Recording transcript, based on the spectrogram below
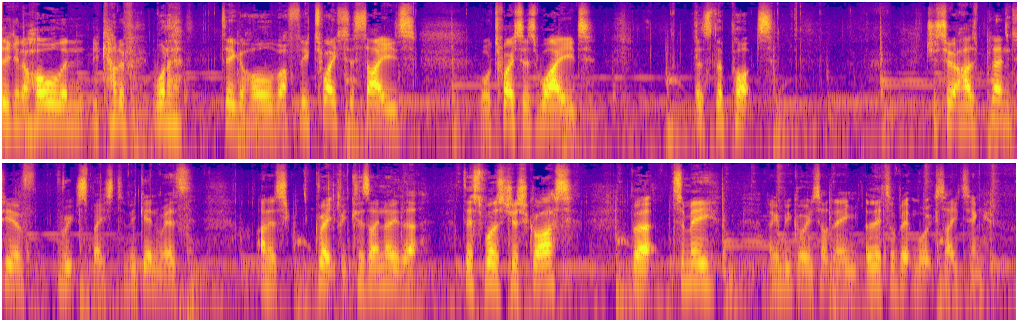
digging a hole and you kind of want to dig a hole roughly twice the size or twice as wide as the pot just so it has plenty of root space to begin with and it's great because I know that this was just grass but to me I'm going to be growing something a little bit more exciting.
